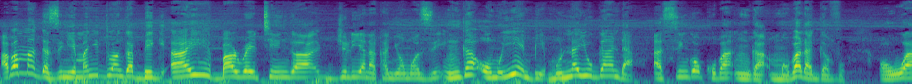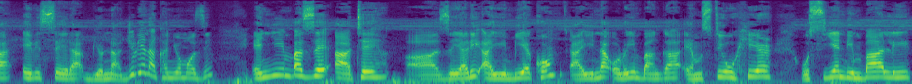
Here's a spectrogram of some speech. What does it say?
abamagazini emanyiddwa nga big eye baratinga juliana kanyomozi nga omuyimbi munnayuganda asinga okuba nga mubalagavu owa ebiseera byonna. Juliana kanyomozi ennyimba ze ate uh, ze yali ayimbyeko ayina oluyimba nga am still here usiendi mbali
